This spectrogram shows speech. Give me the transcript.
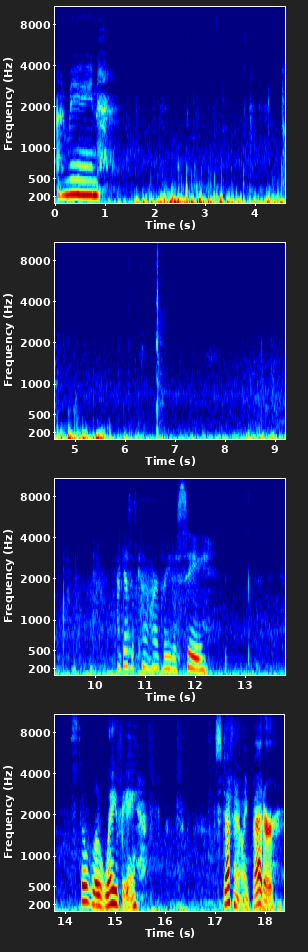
I mean, I guess it's kind of hard for you to see. It's still a little wavy. It's definitely better.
